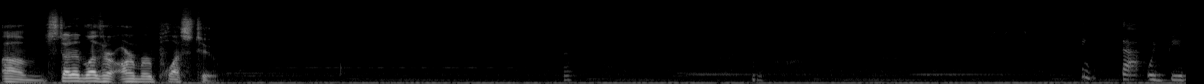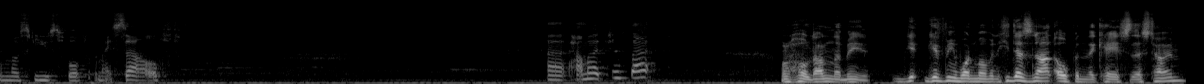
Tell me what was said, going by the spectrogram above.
um studded leather armor plus two. I think that would be the most useful for myself. Uh, how much is that? Well, hold on. Let me gi- give me one moment. He does not open the case this time.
